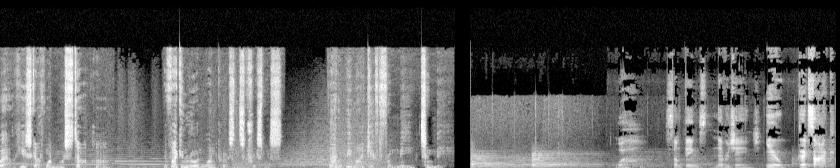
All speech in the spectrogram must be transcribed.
Well, he's got one more stop, huh? If I can ruin one person's Christmas, that'll be my gift from me to me. Wow. Some things never change. You good, Sonic?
